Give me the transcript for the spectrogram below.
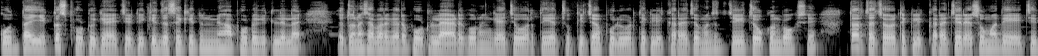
कोणताही एकच फोटो घ्यायचे. ठीक आहे? जसं की इथून मी हा फोटो घेतलेला आहे. इथून अशा प्रकारे फोटोला ॲड करून घ्यायचे. वरती या चुकीच्या फुलीवरती क्लिक करायचे. म्हणजे जे चौकोन बॉक्स आहे तर त्याच्यावरती क्लिक करायचे. रेसोमध्ये यायची.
